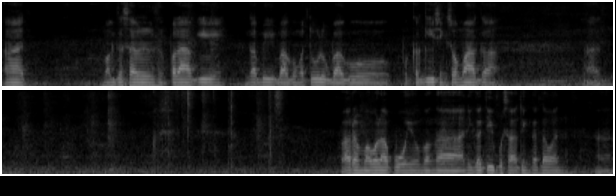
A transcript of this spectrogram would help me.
at magdasal palagi gabi bago matulog bago pagkagising sa umaga at para mawala po yung mga negatibo sa ating katawan. Ah,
